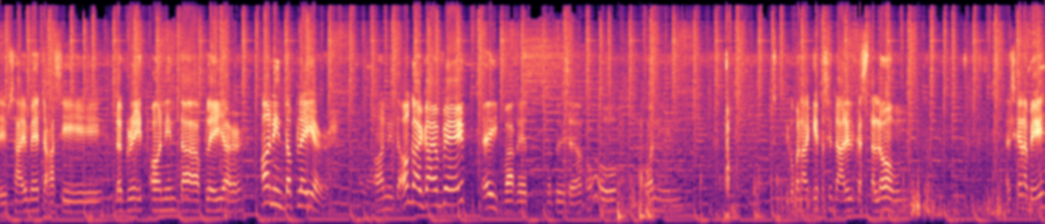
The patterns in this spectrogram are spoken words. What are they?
James Jaime, tsaka si The Great Onin the Player. Onin the Player. Onin the... Oh, gagaya babe! Hey, bakit? Natuloy sa'yo? Oo, Onin. Hindi ko pa nakikita si Daryl Castellon. Alis ka na, be?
